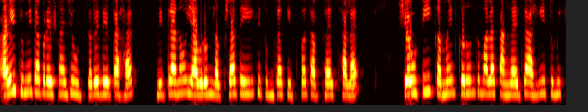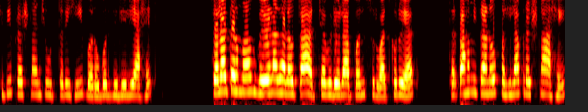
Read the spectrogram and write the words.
आणि तुम्ही त्या प्रश्नांची उत्तरे देत आहात. मित्रांनो यावरून लक्षात येईल की तुमचा कितपत अभ्यास झाला आहे शेवटी कमेंट करून तुम्हाला सांगायचं आहे की तुम्ही किती प्रश्नांची उत्तरे ही बरोबर दिलेली आहेत. चला तर मग वेळ न घालवता आजच्या व्हिडिओला आपण सुरुवात करूयात. तर पहा मित्रांनो पहिला प्रश्न आहे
